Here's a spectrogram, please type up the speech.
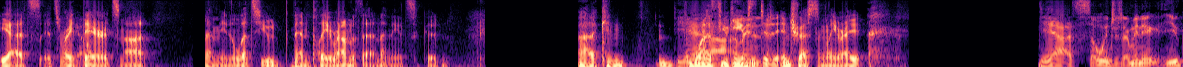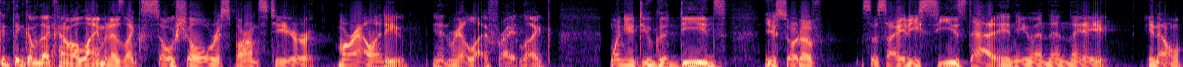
yeah, it's it's right Yeah. there. It's not I mean, it lets you then play around with that, and I think it's good. Uh, can one of the Yeah, few I games mean- that did it interestingly, right? yeah it's so interesting i mean it, you could think of that kind of alignment as like social response to your morality in real life right like when you do good deeds you sort of society sees that in you and then they you know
